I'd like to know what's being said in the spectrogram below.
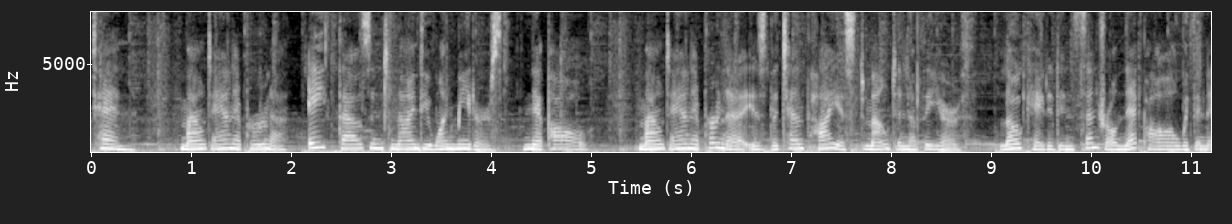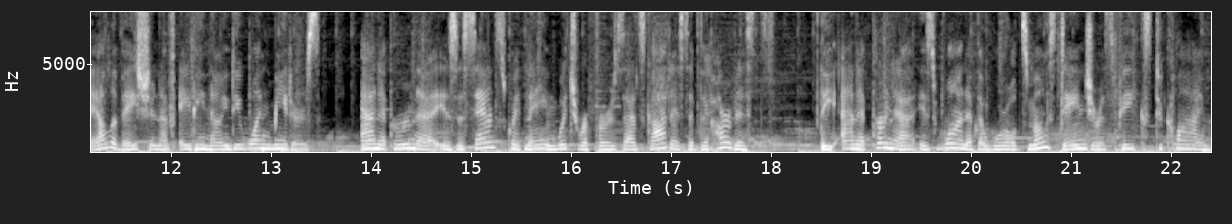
10. Mount Annapurna, 8,091 meters, Nepal. Mount Annapurna is the 10th highest mountain of the earth, located in central Nepal with an elevation of 8091 meters. Annapurna is a Sanskrit name which refers as goddess of the harvests. The Annapurna is one of the world's most dangerous peaks to climb.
